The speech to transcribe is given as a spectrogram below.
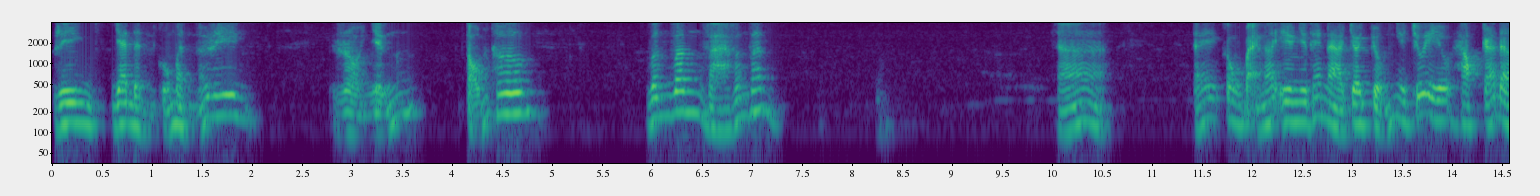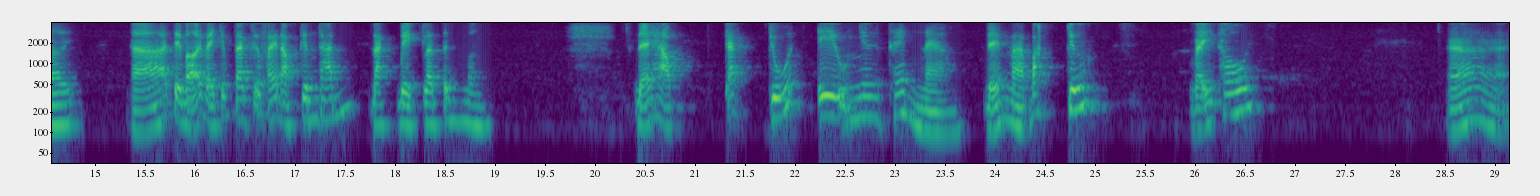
riêng gia đình của mình nói riêng rồi những tổn thương vân vân và vân vân. À, đấy có một bạn nói yêu như thế nào cho chuẩn như Chúa yêu học cả đời đó thì bởi vậy chúng ta cứ phải đọc kinh thánh đặc biệt là tin mừng để học cách Chúa yêu như thế nào để mà bắt chước. Vậy thôi. À,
